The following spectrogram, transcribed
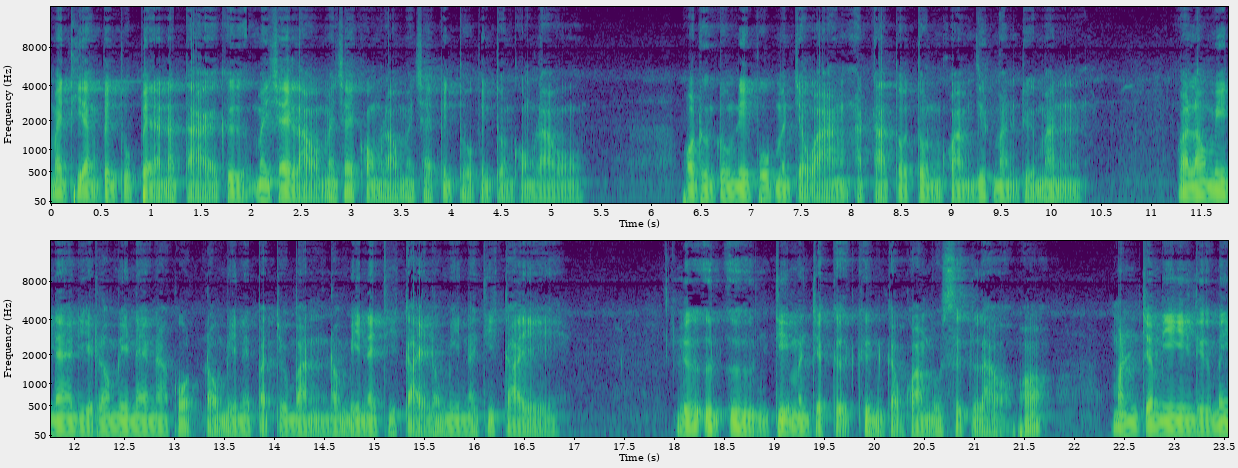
ไม่เที่ยงเป็นทุกข์เป็นอนัตตาก็คือ ไม่ใช่เราไม่ใช่ของเรา ไม่ใช่เป็นตัวเป็นตนของเรา พอถึงตรงนี้ปุ๊บมันจะวางอัตตาตัวตนความยึดมั่นถือมั่นว่าเรามีในอดีตเรามีในอนาคต เรามีในปัจจุบัน เรามีในที่ไกลเรามีในที่ไกลหรืออื่นๆที่มันจะเกิดขึ้นกับความรู้สึกเรา เพราะมันจะมีหรือไม่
